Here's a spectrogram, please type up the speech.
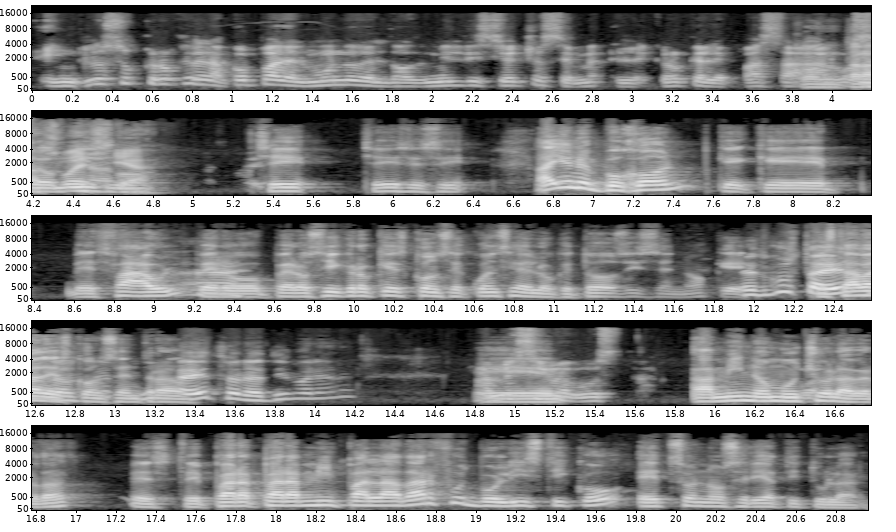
E incluso creo que en la Copa del Mundo del 2018 se creo que le pasa algo Contra así. Suecia. Sí, sí, sí, sí. Hay un empujón que, que es foul, Ah. pero, pero sí creo que es consecuencia de lo que todos dicen, ¿no? Que ¿Les gusta estaba Edson? desconcentrado. ¿Les gusta Edson a ti, Mariano? A mí sí Eh, me gusta. A mí no mucho, la verdad. Este, para, para mi paladar futbolístico, Edson no sería titular.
